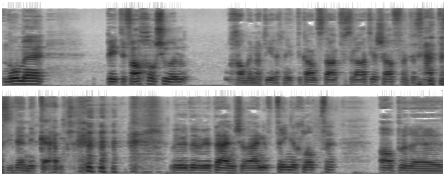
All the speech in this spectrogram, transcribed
Nur bei der Fachhochschule kann man natürlich nicht den ganzen Tag fürs Radio arbeiten. Das hätten sie dann nicht gern. Weil dann würde einem schon die Finger klopfen. Aber äh,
